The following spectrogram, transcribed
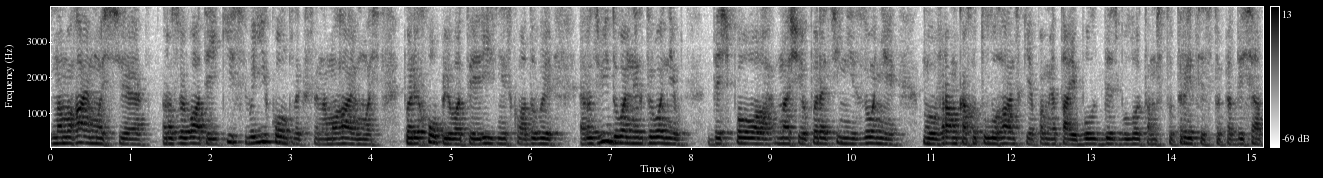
Намагаємось розвивати якісь свої комплекси, намагаємось перехоплювати різні складові розвідувальних дронів. Десь по нашій операційній зоні, ну в рамках ОТУ Луганськ, я пам'ятаю, було десь було там 130-150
